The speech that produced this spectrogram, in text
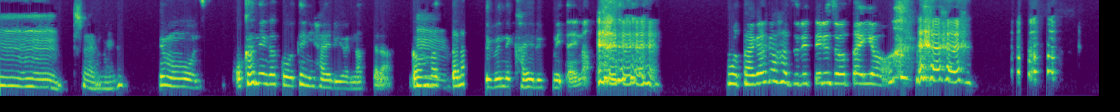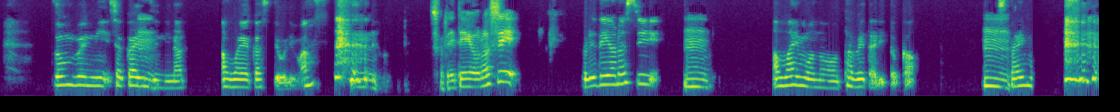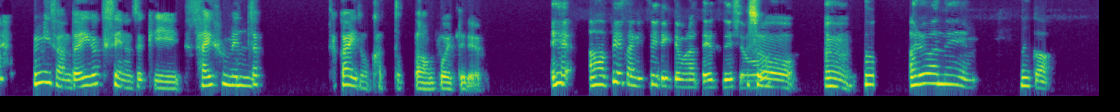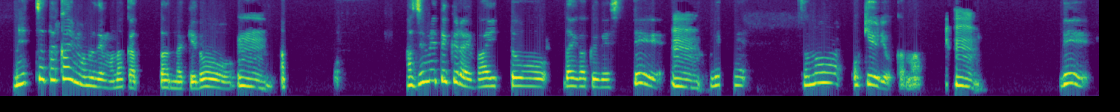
うん。そうやね。でももう、お金がこう手に入るようになったら、頑張ったら自分で買えるみたいな。もうタガが外れてる状態よ。存分に社会人になって甘やかしております。うんそれでよろしい。それでよろしい。うん。甘いものを食べたりとかうん。したいもん。海さん大学生の時、財布めっちゃ高いの買っとったの覚えてる。え、あ、ペイさんについてきてもらったやつでしょ？そう。うん。あれはね、なんか、めっちゃ高いものでもなかったんだけど、うん。初めてくらいバイトを大学でして、うん。で、そのお給料かな。うん。で、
